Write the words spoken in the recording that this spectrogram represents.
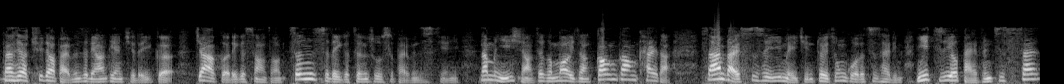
但是要去掉百分之两点几的一个价格的一个上涨，真实的一个增速是百分之四点一。那么你想，这个贸易战刚刚开打，三百四十亿美金对中国的制裁里面，你只有百分之三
